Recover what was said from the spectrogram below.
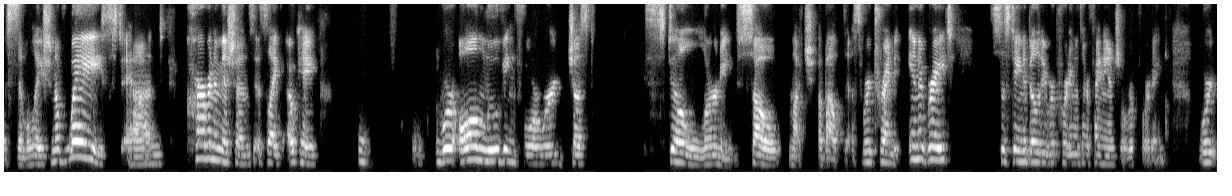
assimilation of waste and carbon emissions, it's like, okay, we're all moving forward, just still learning so much about this. We're trying to integrate sustainability reporting with our financial reporting. We're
